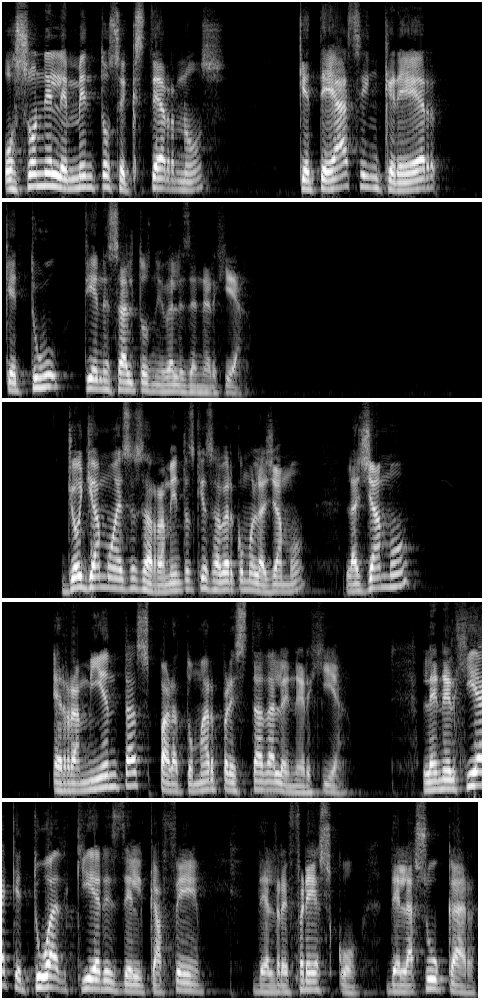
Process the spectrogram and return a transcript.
¿O son elementos externos que te hacen creer que tú tienes altos niveles de energía? Yo llamo a esas herramientas, ¿quieres saber cómo las llamo? Las llamo herramientas para tomar prestada la energía. La energía que tú adquieres del café, del refresco, del azúcar,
